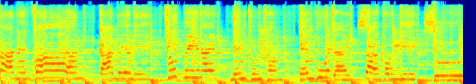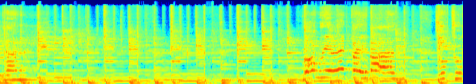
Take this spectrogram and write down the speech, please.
บ้านหนึ่งฝันการเรียนดีทุกวีในเน้นคุณทำเต็มหัวใจสร้างคนดีสู่ทันโรงเรียนเล็กใกล้บ้าน ทุกทุก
